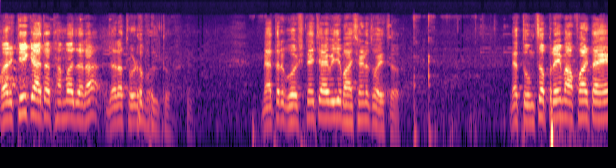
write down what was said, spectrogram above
बरं ठीक आहे आता थांबा जरा जरा थोडं बोलतो. नाहीतर घोषणेच्या ऐवजी भाषणच व्हायचं. नाही तुमचं प्रेम अफाट आहे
